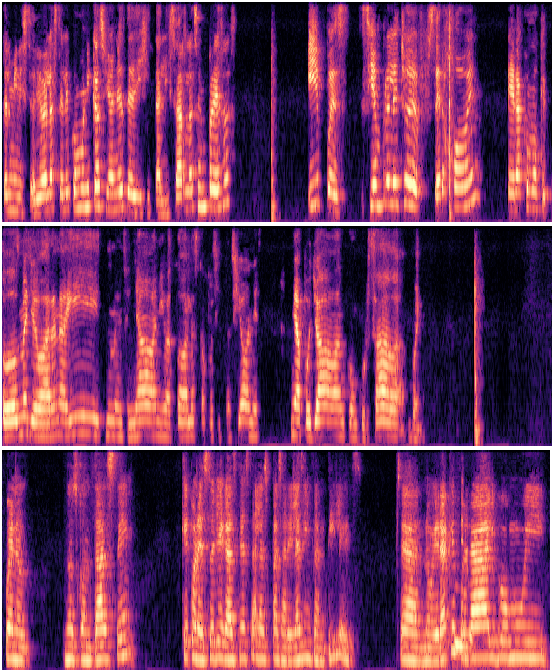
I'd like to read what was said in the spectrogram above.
del Ministerio de las Telecomunicaciones, de digitalizar las empresas. Y pues siempre el hecho de ser joven era como que todos me llevaran ahí, me enseñaban, iba a todas las capacitaciones me apoyaban, concursaba, bueno. Bueno, nos contaste que con esto llegaste hasta las pasarelas infantiles. O sea, no era que fuera algo muy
